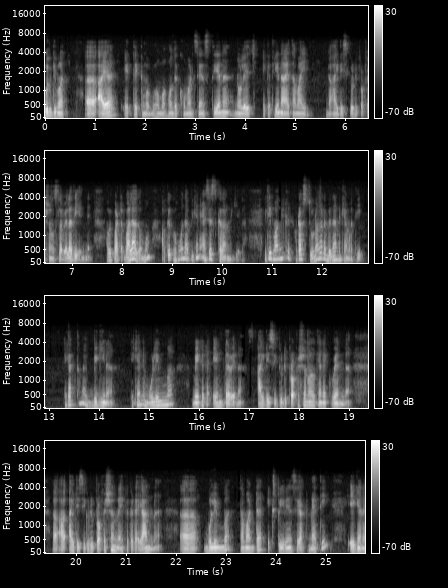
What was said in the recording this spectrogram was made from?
බුද්ධිමත් අය ඒත් එක්කම බොහොම හොඳ common sense තියෙන knowledge එක තියෙන අය තමයි IT security professionalsලා වෙලා තියෙන්නේ. අපි බලාගමු අපි කොහොමද අපි කියන්නේ assess කරන්න කියලා. ඉතින් මම එක කොටස් තුනකට බෙදන්න කැමතියි. එකක් තමයි බිගිනර්. ඒ කියන්නේ මුලින්ම මේකට එන්ටර් වෙන IT security professional කෙනෙක් වෙන්න IT security profession එකකට යන්න මුලින්ම Tamanට experience එකක් නැති ඒ ගැන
